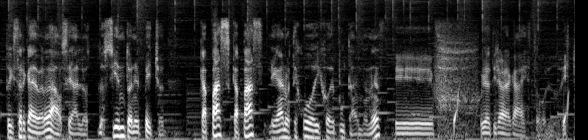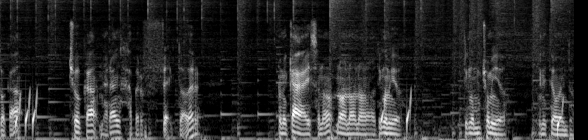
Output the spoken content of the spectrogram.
estoy cerca de verdad, o sea, lo, siento en el pecho. Capaz, capaz, le gano este juego de hijo de puta, ¿entendés? Eh, voy a tirar acá esto, boludo. Esto acá. Choca, naranja, perfecto. A ver. No me caga eso, ¿no? No, no, no, no. Tengo miedo. Tengo mucho miedo en este momento.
